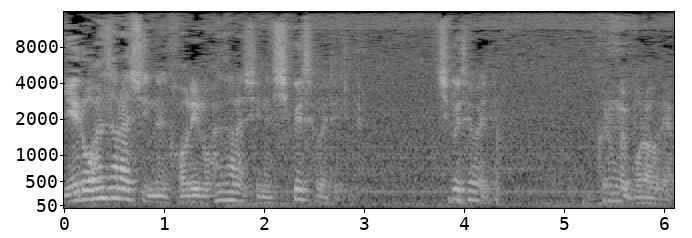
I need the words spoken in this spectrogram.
얘로 환산할 수 있는 거리로 환산할 수 있는 식을 세워야 되죠. 식을 세워야 돼요. 그런 걸 뭐라 그래요?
